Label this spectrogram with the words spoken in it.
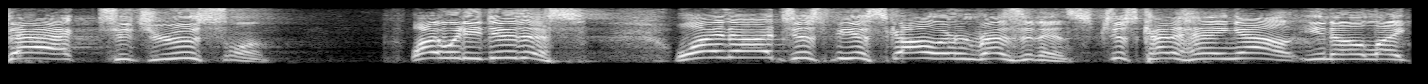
back to Jerusalem. Why would he do this? Why not just be a scholar in residence? Just kind of hang out, you know, like,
